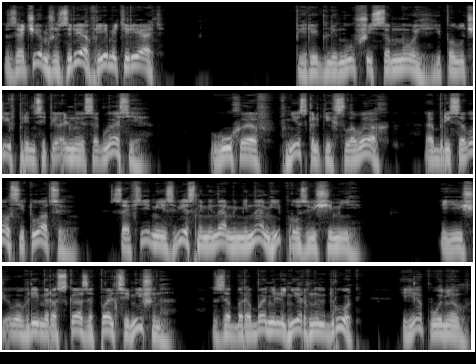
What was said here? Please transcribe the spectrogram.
Зачем же зря время терять? Переглянувшись со мной и получив принципиальное согласие, Ухов в нескольких словах обрисовал ситуацию со всеми известными нам именами и прозвищами. Еще во время рассказа пальцы Мишина забарабанили нервную дробь, и я понял,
